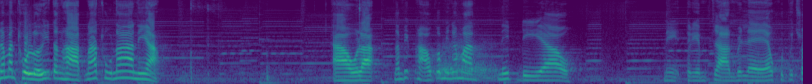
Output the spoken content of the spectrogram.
น้ำมันถั่วเหลืองอีกต่างหากนะทูน่าเนี่ย เอาละน้ำพริกเผาก็มีน้ำมันนิดเดียว นี่เตรียมจานไว้แล้วคุณผู้ช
